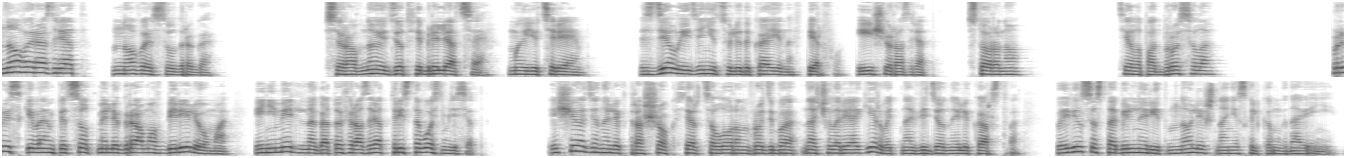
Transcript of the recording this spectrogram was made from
Новый разряд, новая судорога. Все равно идет фибрилляция. Мы ее теряем. Сделай единицу лидокаина в перфу. И еще разряд. В сторону. Тело подбросило. Прыскиваем 500 миллиграммов бериллиума и немедленно готовь разряд 380. Еще один электрошок. Сердце Лорен вроде бы начало реагировать на введенные лекарства. Появился стабильный ритм, но лишь на несколько мгновений.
